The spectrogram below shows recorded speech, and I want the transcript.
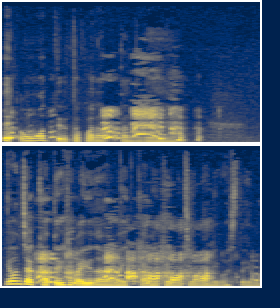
て思ってるとこだったので4着買ってる人がいるならまあいっかの気持ちになりました今。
